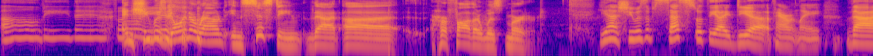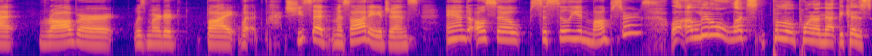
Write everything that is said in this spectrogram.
I'll be there for and she was going around insisting that uh, her father was murdered. Yeah, she was obsessed with the idea, apparently, that Robert was murdered by what she said Mossad agents and also Sicilian mobsters. Well, a little. Let's put a little point on that because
